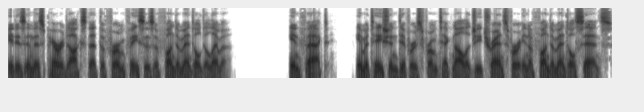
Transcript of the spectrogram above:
It is in this paradox that the firm faces a fundamental dilemma. In fact, imitation differs from technology transfer in a fundamental sense.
